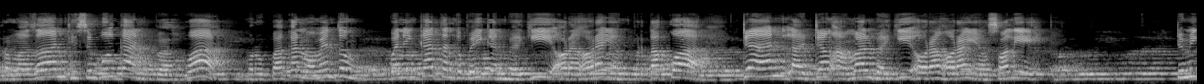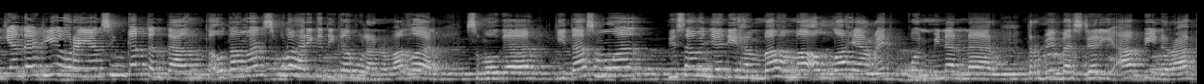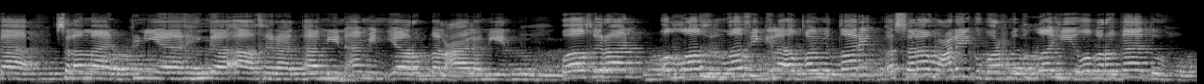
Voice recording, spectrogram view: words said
Ramadan disimpulkan bahwa merupakan momentum peningkatan kebaikan bagi orang-orang yang bertakwa dan ladang amal bagi orang-orang yang soleh. Demikian tadi uraian singkat tentang keutamaan 10 hari ketiga bulan Ramadan. Semoga kita semua bisa menjadi hamba-hamba Allah yang idkun minan nar, terbebas dari api neraka. Selamat dunia hingga akhirat. Amin amin ya rabbal alamin. Wa akhiran Allahul muwafiq ila aqwamit thariq. Assalamualaikum warahmatullahi wabarakatuh.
